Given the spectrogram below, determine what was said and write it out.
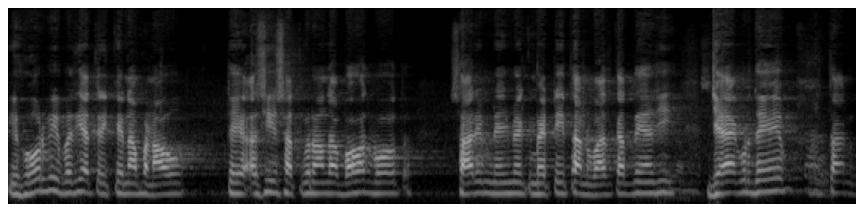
ਕਿ ਹੋਰ ਵੀ ਵਧੀਆ ਤਰੀਕੇ ਨਾਲ ਬਣਾਓ। ਤੇ ਅਸੀਂ ਸਤਿਗੁਰਾਂ ਦਾ ਬਹੁਤ ਬਹੁਤ ਸਾਰੀ ਮੈਨੇਜਮੈਂਟ ਕਮੇਟੀ ਧੰਨਵਾਦ ਕਰਦੇ ਹਾਂ ਜੀ। ਜੈ ਗੁਰਦੇਵ ਧੰਨ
